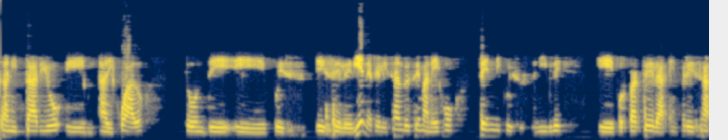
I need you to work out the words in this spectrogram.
sanitario eh, adecuado donde eh, pues se le viene realizando ese manejo técnico y sostenible por parte de la empresa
